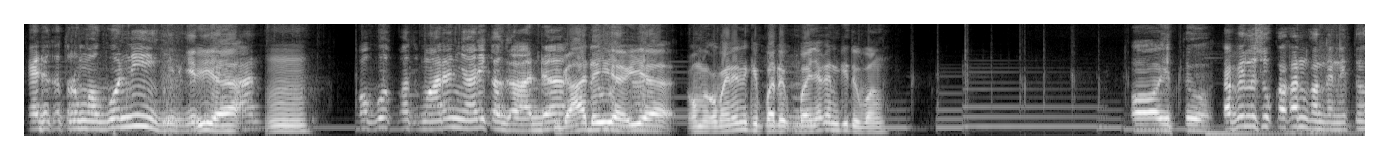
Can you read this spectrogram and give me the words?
kayak deket rumah gua nih gitu-gitu iya. kan. Hmm. Oh gua pas kemarin nyari kagak ada. Nggak ada iya iya. Komen-komenannya pada kebanyakan gitu bang. Oh itu. Tapi lu suka kan konten itu?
